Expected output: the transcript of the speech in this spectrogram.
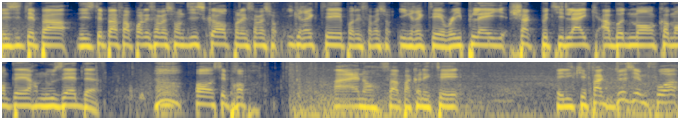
N'hésitez pas, n'hésitez pas à faire pour l'exclamation Discord, pour l'exclamation YT, pour l'exclamation YT replay. Chaque petit like, abonnement, commentaire nous aide. Oh, oh, c'est propre. Ah non, ça va pas connecter. Et Likefak, deuxième fois.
